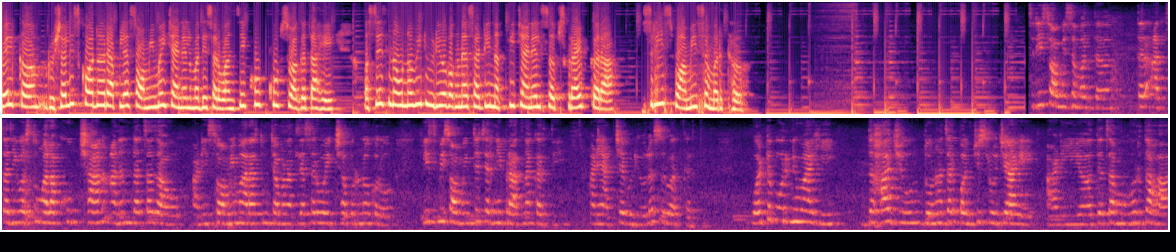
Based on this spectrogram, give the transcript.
Welcome. ऋषालीस corner आपल्या स्वामीमय चॅनलमध्ये सर्वांचे खूप खूप स्वागत आहे. असेच नवनवीन व्हिडिओ बघण्यासाठी नक्की चॅनल सबस्क्राईब करा. श्री स्वामी समर्थ. श्री स्वामी समर्थ तर आजचा दिवस तुम्हाला खूप छान आनंदाचा जावो आणि स्वामी महाराज तुमच्या मनातल्या सर्व इच्छा पूर्ण करो. हीच मी स्वामींच्या चरणी प्रार्थना करते आणि आजच्या व्हिडिओला सुरुवात करते. वटपौर्णिमा ही दहा जून दोन हजार पंचवीस रोजी आहे आणि त्याचा मुहूर्त हा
